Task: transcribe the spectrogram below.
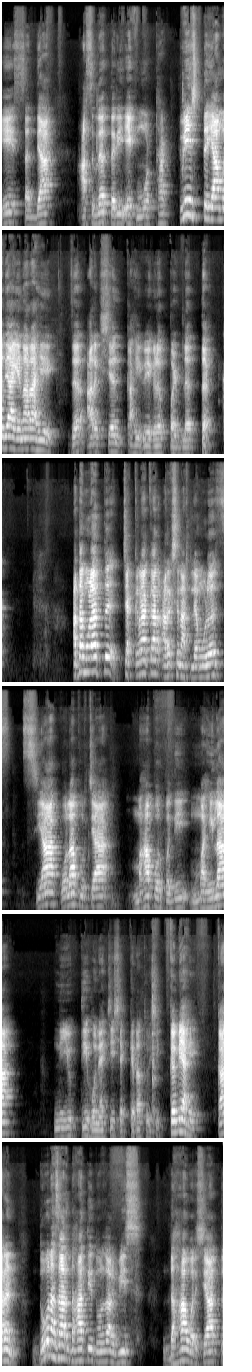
हे सध्या असलं तरी एक मोठा ट्विस्ट यामध्ये येणार आहे. जर आरक्षण काही वेगळं पडलं तर. आता मुळात चक्राकार आरक्षण असल्यामुळं या कोल्हापूरच्या महापौरपदी महिला नियुक्ती होण्याची शक्यता थोडीशी कमी आहे. कारण दोन हजार दहा ते दोन हजार वीस दहा वर्षात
